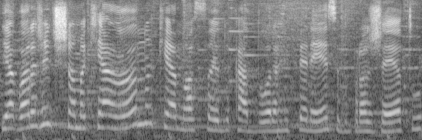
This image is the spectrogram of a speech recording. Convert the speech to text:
E agora a gente chama aqui a Ana, que é a nossa educadora referência do projeto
